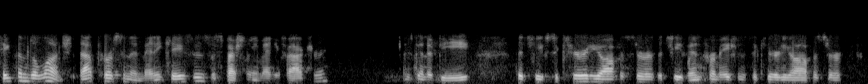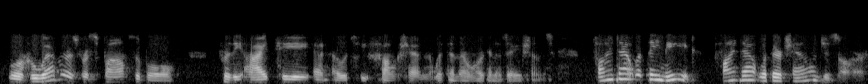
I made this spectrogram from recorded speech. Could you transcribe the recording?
take them to lunch. That person, in many cases, especially in manufacturing, is going to be the chief security officer, the chief information security officer, or whoever is responsible for the IT and OT function within their organizations. Find out what they need. Find out what their challenges are.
